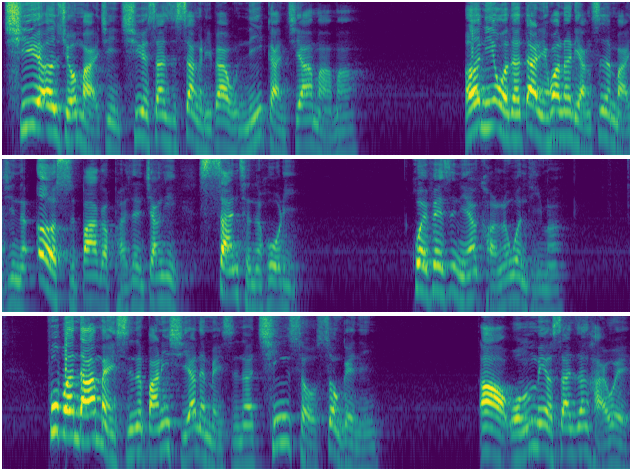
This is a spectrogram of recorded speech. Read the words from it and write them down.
七月二十九买进，七月三十上个礼拜五你敢加码吗？而你我的代理话呢，两次的买进呢，二十八个 percent，将近三成的获利，会费是你要考虑的问题吗？富本达美食呢，把你喜爱的美食呢亲手送给您啊！我们没有山珍海味，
